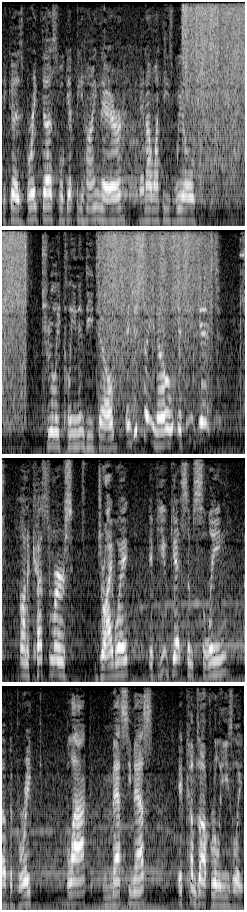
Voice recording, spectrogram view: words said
because brake dust will get behind there and I want these wheels truly clean and detailed. And just so you know, if you get on a customer's driveway, if you get some sling of the brake black messy mess, it comes off really easily.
